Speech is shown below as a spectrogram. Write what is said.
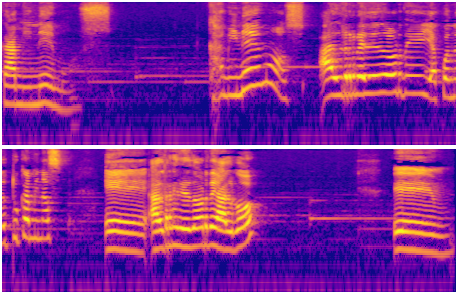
caminemos. Caminemos alrededor de ella. Cuando tú caminas eh, alrededor de algo, eh,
